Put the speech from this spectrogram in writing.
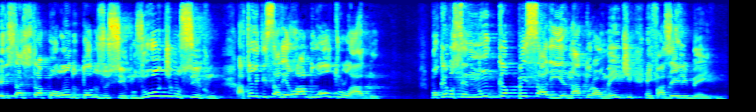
ele está extrapolando todos os ciclos. O último ciclo, aquele que estaria lá do outro lado. Porque você nunca pensaria naturalmente em fazer-lhe bem,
